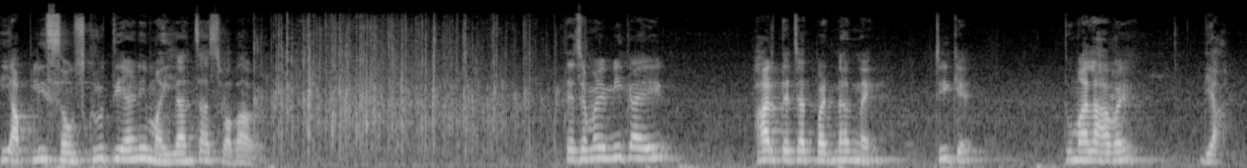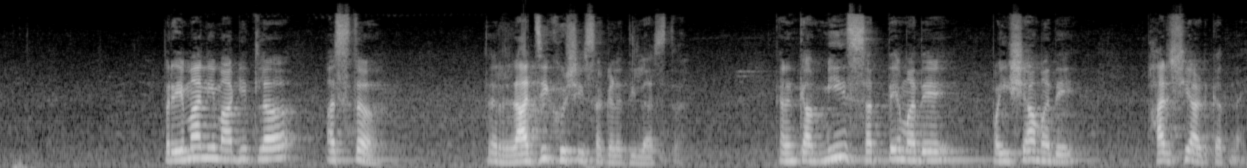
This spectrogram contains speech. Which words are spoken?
ही आपली संस्कृती आणि महिलांचा स्वभाव आहे. त्याच्यामुळे मी काही फार त्याच्यात पडणार नाही. ठीक आहे. तुम्हाला हवं आहे घ्या. प्रेमाने मागितलं असतं तर राजी खुशी सगळं दिलं असतं. कारण का मी सत्तेमध्ये पैशामध्ये फारशी अडकत नाही.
